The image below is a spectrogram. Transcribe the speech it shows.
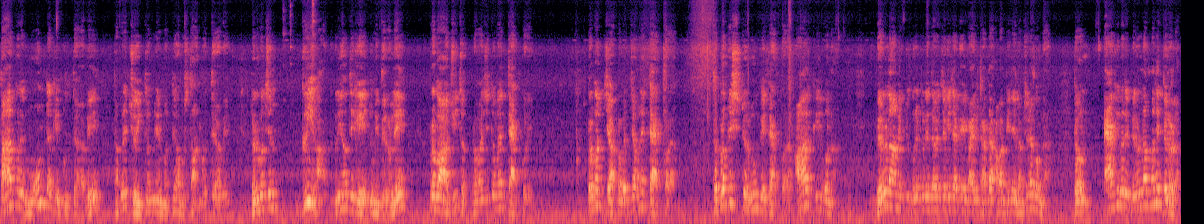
তারপরে মনটাকে ভুলতে হবে, তারপরে চৈতন্যের মধ্যে অবস্থান করতে হবে। তিনি বলছেন, গৃহা, গৃহ থেকে তুমি বেরোলে, প্রবাজিত প্রবাজিত মানে ত্যাগ করে। প্রবজ্জা প্রবজ্জা মানে ত্যাগ করা। তো প্রকৃষ্ট রূপে ত্যাগ করা, আর ফিরবো না। বেরোলাম, একটু ঘুরে টুরে দেওয়ার জায়গায় যাকে, এই বাইরে ঠান্ডা, আবার ফিরে এলাম, সেরকম না। তখন একেবারে বেরোলাম মানে বেরোলাম।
